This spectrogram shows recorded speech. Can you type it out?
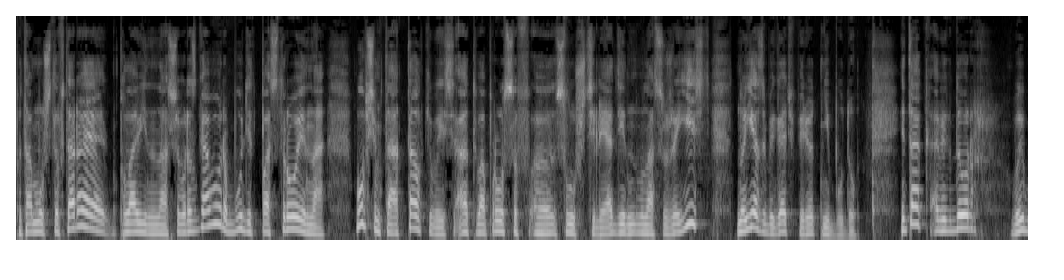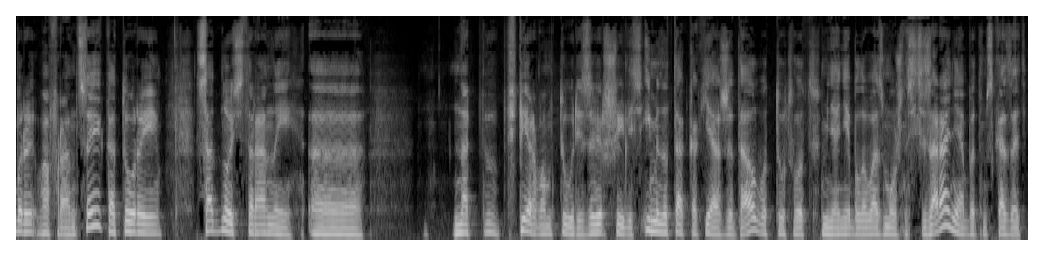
потому что вторая половина нашего разговора будет построена, в общем-то, отталкиваясь от вопросов э, слушателей. Один у нас уже есть, но я забегать вперед не буду. Итак, Авигдор, выборы во Франции, которые, с одной стороны, э, на, в первом туре завершились именно так, как я ожидал. Вот тут вот у меня не было возможности заранее об этом сказать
